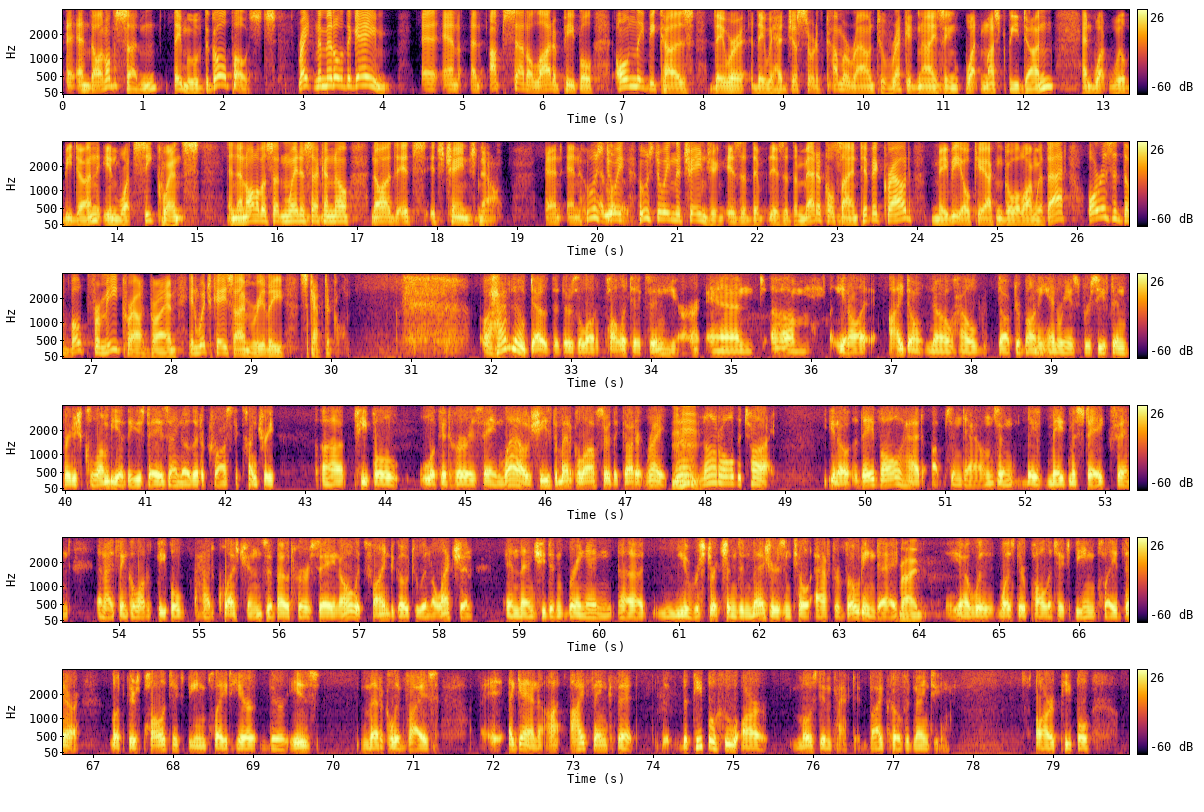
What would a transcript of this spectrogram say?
and all of a sudden, they moved the goalposts right in the middle of the game. And, and, upset a lot of people only because they were they had just sort of come around to recognizing what must be done and what will be done in what sequence and then all of a sudden, wait a second, no, no, it's it's changed now. And and who's doing who's doing the changing? Is it the is it the medical scientific crowd? Maybe okay, I can go along with that. Or is it the vote for me crowd, Brian? In which case, I'm really skeptical. Well, I have no doubt that there's a lot of politics in here, and um, you know, I don't know how Dr. Bonnie Henry is perceived in British Columbia these days. I know that across the country, uh, people look at her as saying, "Wow, she's the medical officer that got it right." Mm-hmm. Well, not all the time you know, they've all had ups and downs and they've made mistakes and and I think a lot of people had questions about her saying, "Oh, it's fine to go to an election," and then she didn't bring in uh, new restrictions and measures until after voting day. Right. You know, was, was there politics being played there? Look, there's politics being played here. There is medical advice. Again, I, I think that the, the people who are most impacted by COVID nineteen are people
